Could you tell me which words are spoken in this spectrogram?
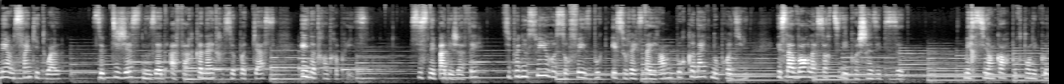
Mets un 5 étoiles. Ce petit geste nous aide à faire connaître ce podcast et notre entreprise. Si ce n'est pas déjà fait, tu peux nous suivre sur Facebook et sur Instagram pour connaître nos produits et savoir la sortie des prochains épisodes. Merci encore pour ton écoute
